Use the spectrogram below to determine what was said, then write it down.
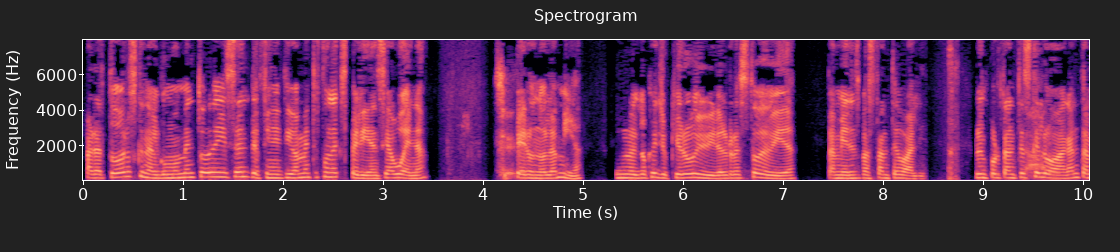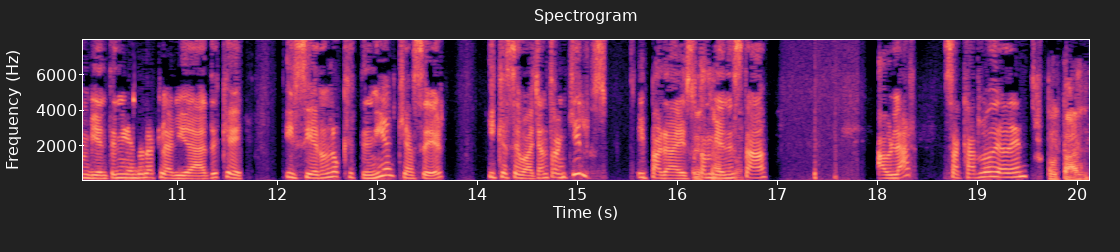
para todos los que en algún momento dicen, definitivamente fue una experiencia buena, pero no la mía. No es lo que yo quiero vivir el resto de vida también es bastante válido. Lo importante es que lo hagan también teniendo la claridad de que hicieron lo que tenían que hacer y que se vayan tranquilos. Y para eso también está hablar, sacarlo de adentro. Total,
